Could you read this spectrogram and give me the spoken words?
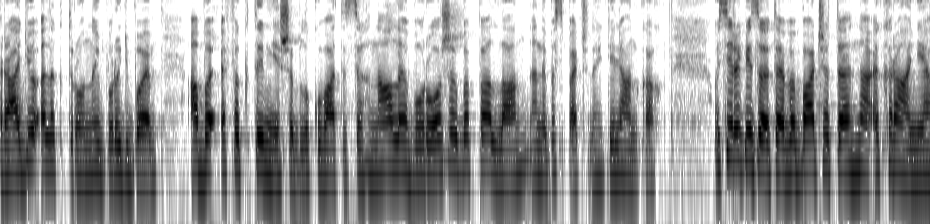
радіоелектронної боротьби, аби ефективніше блокувати сигнали ворожих БПЛА на небезпечних ділянках. Усі реквізити ви бачите на екрані.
